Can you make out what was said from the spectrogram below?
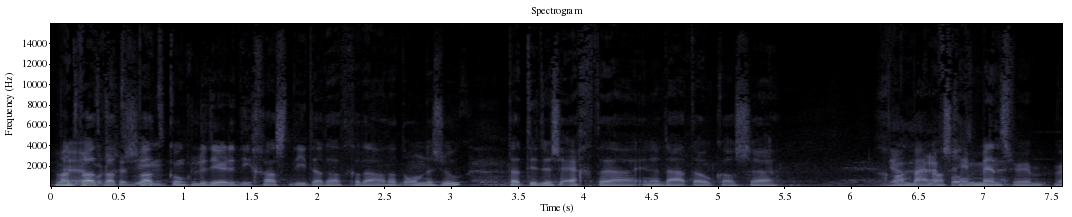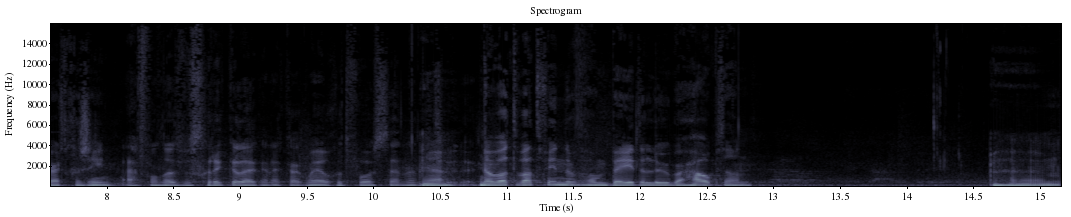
Want eh, wat, wordt wat, gezien. wat concludeerde die gast die dat had gedaan, dat onderzoek? Dat hij dus echt eh, inderdaad ook als... eh, gewoon Ja, bijna als geen het- mens weer werd gezien. Hij vond het verschrikkelijk en dat kan ik me heel goed voorstellen Ja. natuurlijk. Nou, wat, wat vinden we van bedelen überhaupt dan? Ehm,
